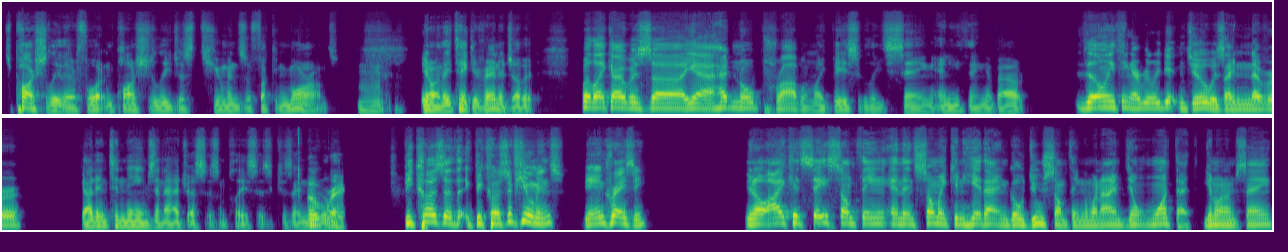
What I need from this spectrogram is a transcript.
it's partially their fault and partially just humans are fucking morons, Mhm. you know, and they take advantage of it. But like I was, uh yeah, I had no problem like basically saying anything about. The only thing I really didn't do was I never got into names and addresses and places because I knew Oh, like, right. because of the, because of humans being crazy You know, I could say something and then someone can hear that and go do something when I don't want that. You know what I'm saying?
